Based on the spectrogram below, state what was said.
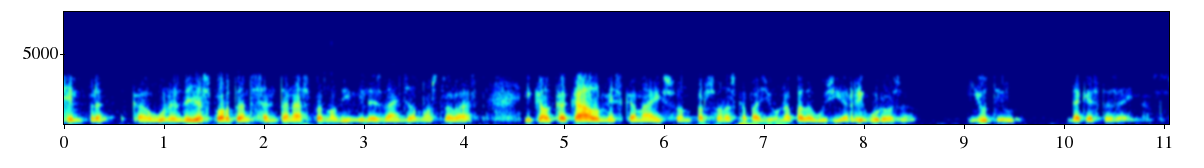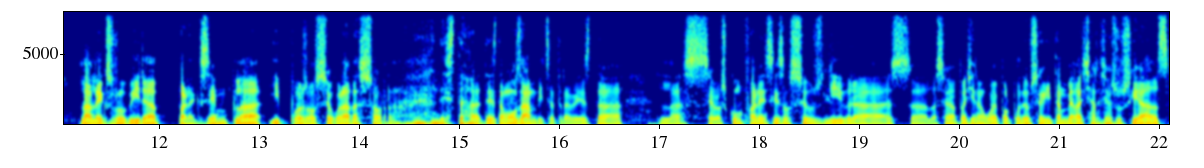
sempre, que algunes d'elles porten centenars, per no dir milers d'anys al nostre abast i que el que cal més que mai són persones que facin una pedagogia rigorosa i útil d'aquestes eines. L'Àlex Rovira, per exemple, hi posa el seu gra de sorra des de, des de molts àmbits, a través de les seves conferències, els seus llibres, eh, la seva pàgina web, el podeu seguir també a les xarxes socials.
